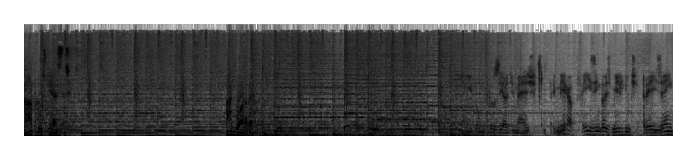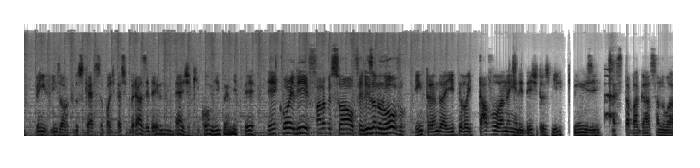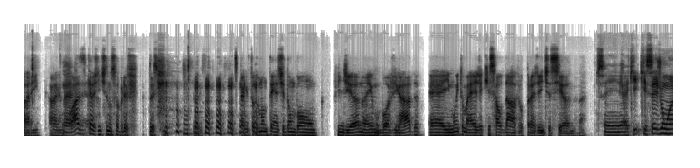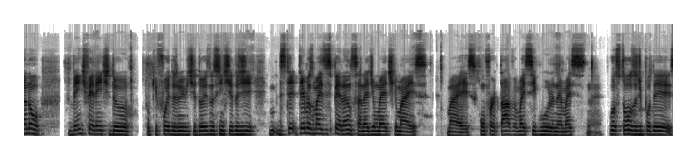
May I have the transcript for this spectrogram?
Rápidos Cast. Agora. E vamos pro de Magic. Primeira vez em 2023, hein? Bem-vindos ao Rápidos Cast, seu podcast brasileiro de Magic. Comigo, MP. E com Eli, fala pessoal, feliz ano novo. Entrando aí pelo oitavo ano, hein, Eli, desde 2015. Essa bagaça no ar, hein? Cara, é, quase é. que a gente não sobrevive. 2022. Espero que todo mundo tenha tido um bom fim de ano aí, uma boa virada é, e muito Magic saudável pra gente esse ano, né? Sim, é que, que seja um ano bem diferente do, do que foi 2022 no sentido de, de termos mais esperança, né, de um Magic mais mais confortável, mais seguro, né? Mais né? gostoso de poder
